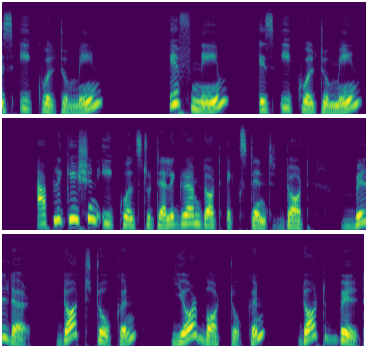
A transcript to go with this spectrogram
is equal to main if name is equal to main application equals to telegram.extend dot builder dot token your bot token dot build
